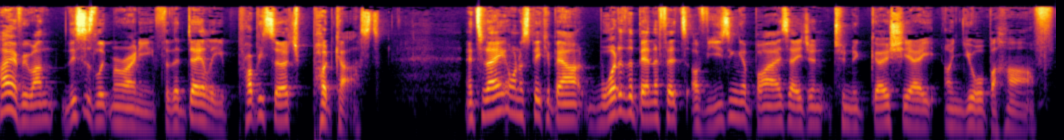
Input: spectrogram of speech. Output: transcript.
Hi, everyone. This is Luke Moroney for the Daily Property Search Podcast. And today I want to speak about what are the benefits of using a buyer's agent to negotiate on your behalf.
